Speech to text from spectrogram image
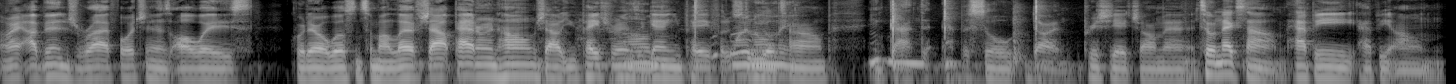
All right, I've been Jarrod Fortune as always. Cordero Wilson to my left. Shout Pattern Home. Shout out you patrons. Again, you paid for the studio only. time and got the episode done. Appreciate y'all, man. Until next time, happy, happy, um,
